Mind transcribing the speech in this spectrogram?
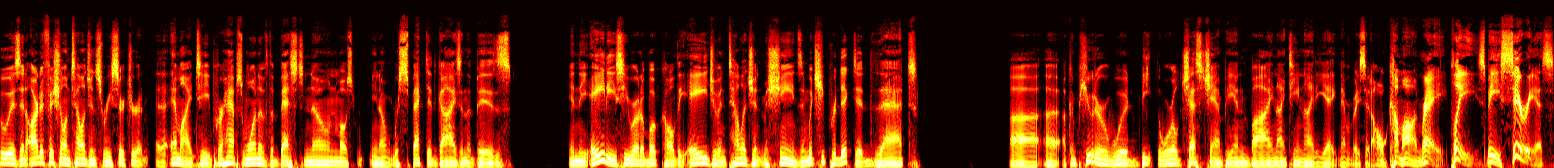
who is an artificial intelligence researcher at uh, MIT, perhaps one of the best known, most you know respected guys in the biz. In the 80s, he wrote a book called The Age of Intelligent Machines, in which he predicted that uh, a, a computer would beat the world chess champion by 1998. And everybody said, Oh, come on, Ray, please be serious.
